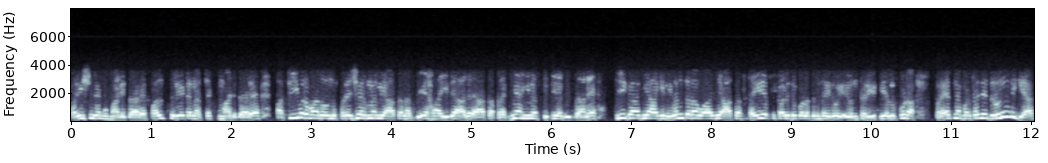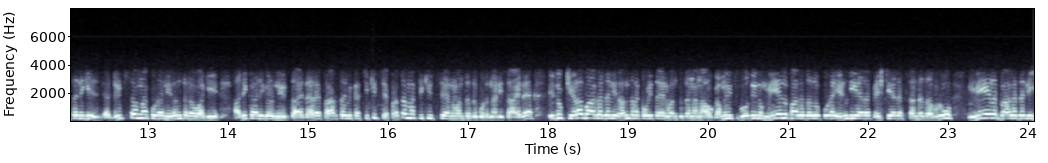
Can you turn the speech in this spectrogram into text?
ಪರಿಶೀಲನೆ ಮಾಡಿದ್ದಾರೆ. ಪಲ್ಸ್ ರೇಟ್ ಅನ್ನ ಚೆಕ್ ಮಾಡಿದ್ದಾರೆ. ಆ, ತೀವ್ರವಾದ ಒಂದು ಪ್ರೆಷರ್ನಲ್ಲಿ ಆತನ ದೇಹ ಇದೆ. ಆದರೆ ಆತ ಪ್ರಜ್ಞಾಹೀನ ಸ್ಥಿತಿಯಲ್ಲಿದ್ದಾನೆ. ಹೀಗಾಗಿ ಆಗಿ ನಿರಂತರವಾಗಿ ಆತ ಸ್ಥೈರ್ಯ ಕಳೆದುಕೊಳ್ಳದಂತ ಇರುವ ಇರುವಂತ ರೀತಿಯಲ್ಲೂ ಕೂಡ ಪ್ರಯತ್ನ ಪಡ್ತಾ ಇದೆ. ಇದರೊಂದಿಗೆ ಆತನಿಗೆ ಡ್ರಿಪ್ಸ್ ಅನ್ನ ಕೂಡ ನಿರಂತರವಾಗಿ ಅಧಿಕಾರಿಗಳು ನೀಡ್ತಾ ಇದ್ದಾರೆ. ಪ್ರಾಥಮಿಕ ಚಿಕಿತ್ಸೆ, ಪ್ರಥಮ ಚಿಕಿತ್ಸೆ ಅನ್ನುವಂಥದ್ದು ಕೂಡ ನಡೀತಾ ಇದೆ. ಇದು ಕೆಳಭಾಗದಲ್ಲಿ ರಂಧ್ರ ಕೊಯ್ತಾ ಇರುವಂತದನ್ನ ನಾವು ಗಮನಿಸಬಹುದು. ಇನ್ನು ಮೇಲ್ಭಾಗದಲ್ಲೂ ಕೂಡ N D R S T R F ತಂಡದವರು ಮೇಲ್ಭಾಗದಲ್ಲಿ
